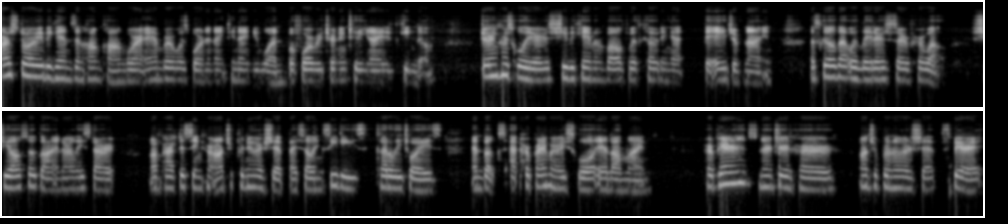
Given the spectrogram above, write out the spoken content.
Our story begins in Hong Kong, where Amber was born in 1991 before returning to the United Kingdom. During her school years, she became involved with coding at the age of nine, a skill that would later serve her well. She also got an early start on practicing her entrepreneurship by selling CDs, cuddly toys, and books at her primary school and online. Her parents nurtured her entrepreneurship spirit,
